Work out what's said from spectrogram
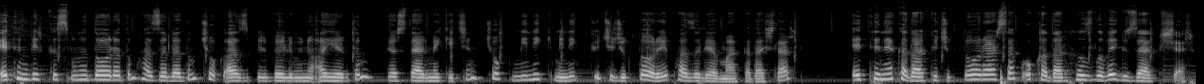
Etin bir kısmını doğradım, hazırladım. Çok az bir bölümünü ayırdım göstermek için. Çok minik minik küçücük doğrayıp hazırlayalım arkadaşlar. Eti ne kadar küçük doğrarsak o kadar hızlı ve güzel pişer.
